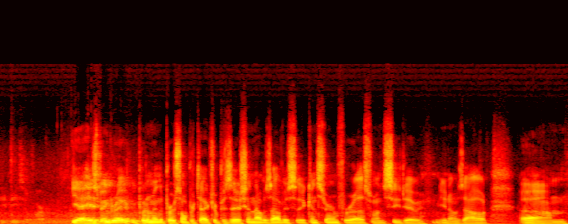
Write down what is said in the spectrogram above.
VP so far? Yeah, he's been great. We put him in the personal protector position. That was obviously a concern for us when CJ, you know, was out. Um,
